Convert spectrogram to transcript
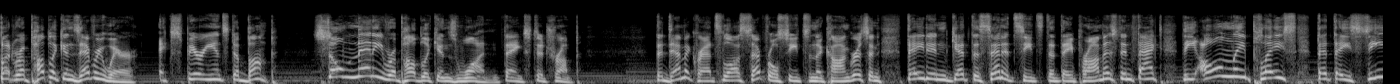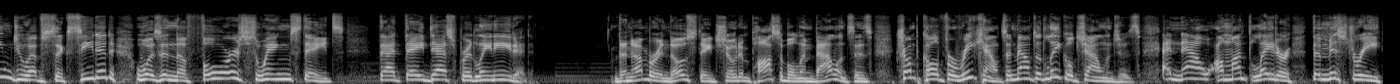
But Republicans everywhere experienced a bump. So many Republicans won thanks to Trump. The Democrats lost several seats in the Congress, and they didn't get the Senate seats that they promised. In fact, the only place that they seemed to have succeeded was in the four swing states that they desperately needed. The number in those states showed impossible imbalances. Trump called for recounts and mounted legal challenges. And now, a month later, the mystery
